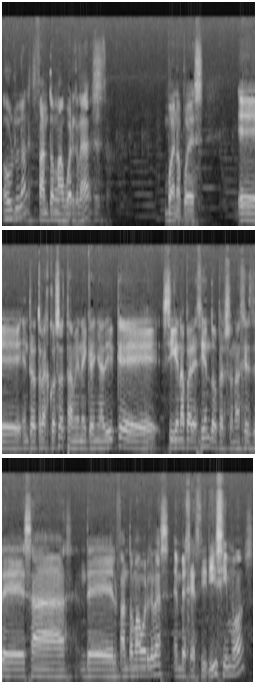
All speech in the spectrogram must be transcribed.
Hourglass. Phantom Hourglass. Bueno, pues eh, entre otras cosas también hay que añadir que siguen apareciendo personajes de esas del Phantom Hourglass envejecidísimos,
